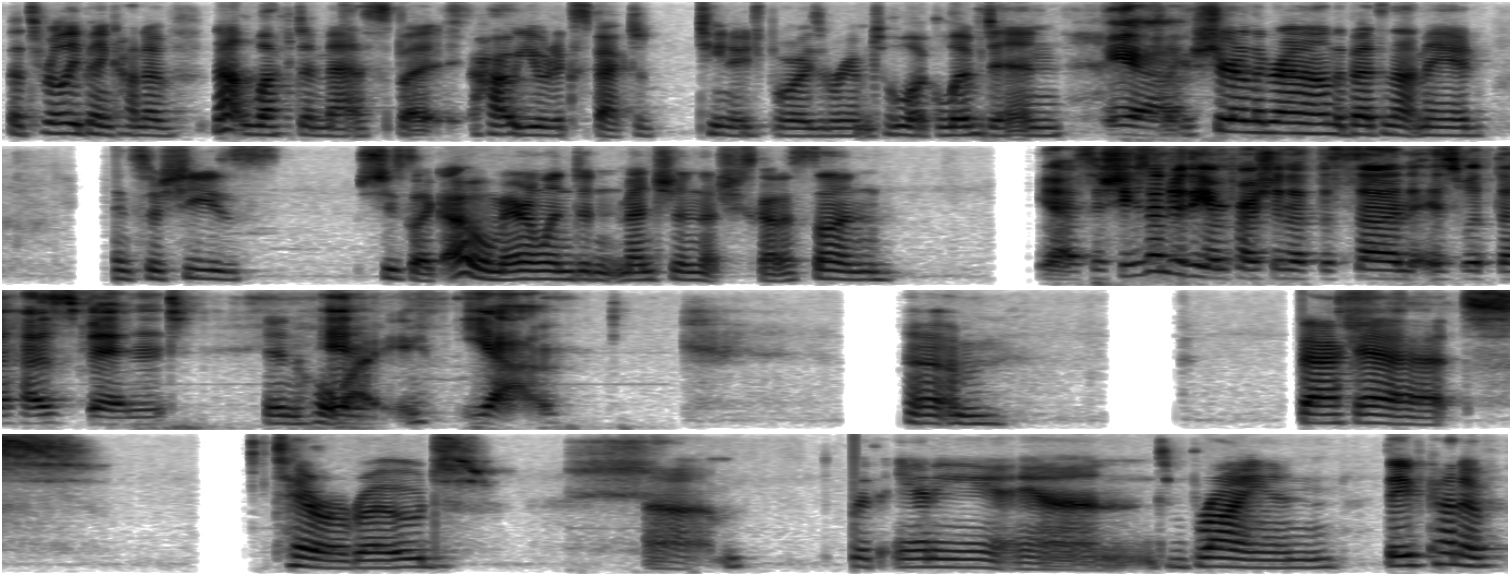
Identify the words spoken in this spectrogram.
that's really been kind of not left a mess, but how you would expect a teenage boy's room to look lived in. Yeah. like a shirt on the ground, the bed's not made. And so she's she's like, "Oh, Marilyn didn't mention that she's got a son." Yeah, so she's under the impression that the son is with the husband in Hawaii. yeah. Um back at Tara Road um with Annie and Brian, they've kind of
